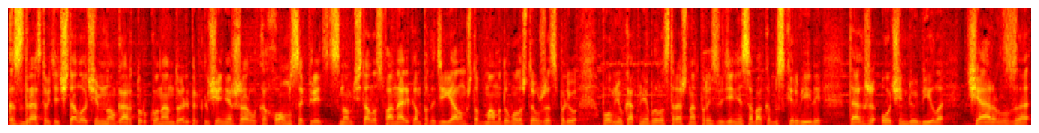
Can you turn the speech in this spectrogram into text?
Здравствуйте. Читал очень много. Артур Конан Дойль «Приключения Шерлока Холмса». Перед сном читала с фонариком под одеялом, чтобы мама думала, что я уже сплю. Помню, как мне было страшно от произведения «Собака Баскервилли». Также очень любила Чарльза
